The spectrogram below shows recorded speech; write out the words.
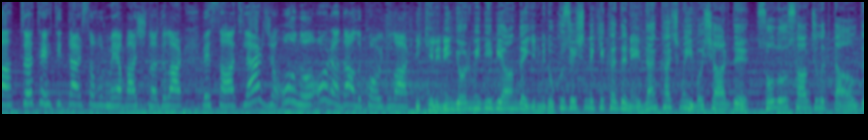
kapattı. Tehditler savurmaya başladılar ve saatlerce onu orada alıkoydular. İkilinin görmediği bir anda 29 yaşındaki kadın evden kaçmayı başardı. Soluğu savcılıkta aldı.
